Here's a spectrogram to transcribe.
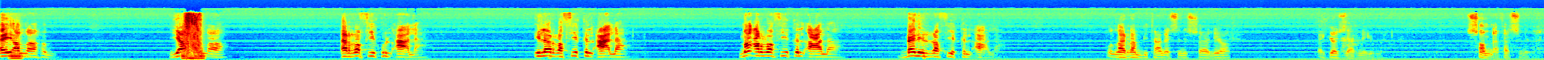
Ey Allah'ım! Ya Allah! Er-Rafikul A'la İler Rafikul A'la Ma'ar Rafikul A'la Belir Rafikul A'la Bunlardan bir tanesini söylüyor ve gözlerini yumuyor. Son nefesini veriyor.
